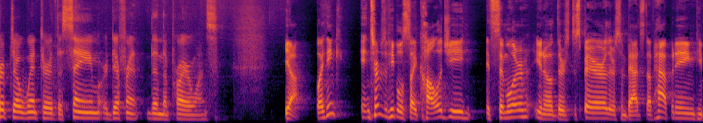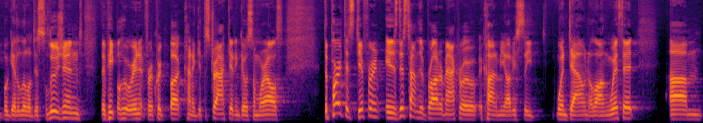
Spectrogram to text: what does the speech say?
crypto winter the same or different than the prior ones? Yeah. Well, I think in terms of people's psychology, it's similar. You know, there's despair, there's some bad stuff happening, people get a little disillusioned. The people who are in it for a quick buck kind of get distracted and go somewhere else. The part that's different is this time the broader macro economy obviously went down along with it. Um,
